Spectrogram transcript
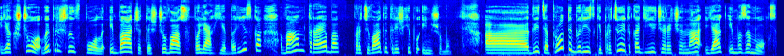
якщо ви прийшли в поле і бачите, що у вас в полях є берізка, вам треба працювати трішки по-іншому. Дивіться, проти берізки працює така діюча речовина, як імазамокс.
